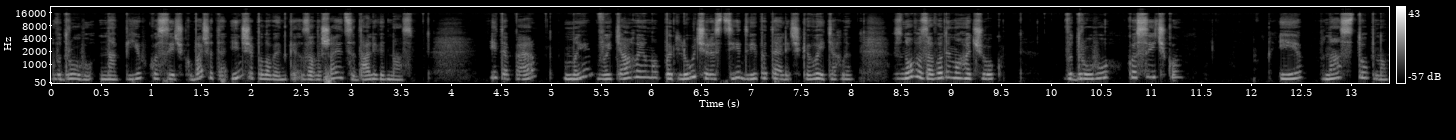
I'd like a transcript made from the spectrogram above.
в другу напівкосичку. Бачите, інші половинки залишаються далі від нас. І тепер ми витягуємо петлю через ці дві петелечки. Витягли. Знову заводимо гачок в другу косичку і в наступну.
